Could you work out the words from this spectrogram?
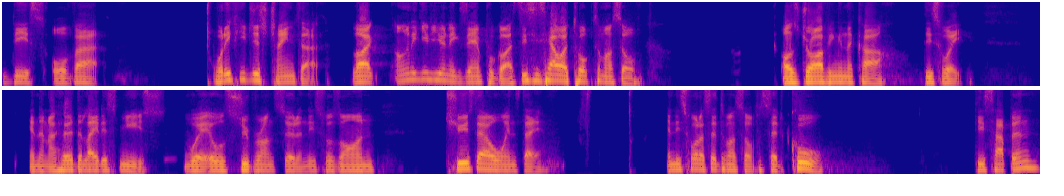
this or that. What if you just change that? Like, I'm going to give you an example, guys. This is how I talk to myself. I was driving in the car this week and then I heard the latest news where it was super uncertain. This was on Tuesday or Wednesday. And this is what I said to myself. I said, cool. This happened.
